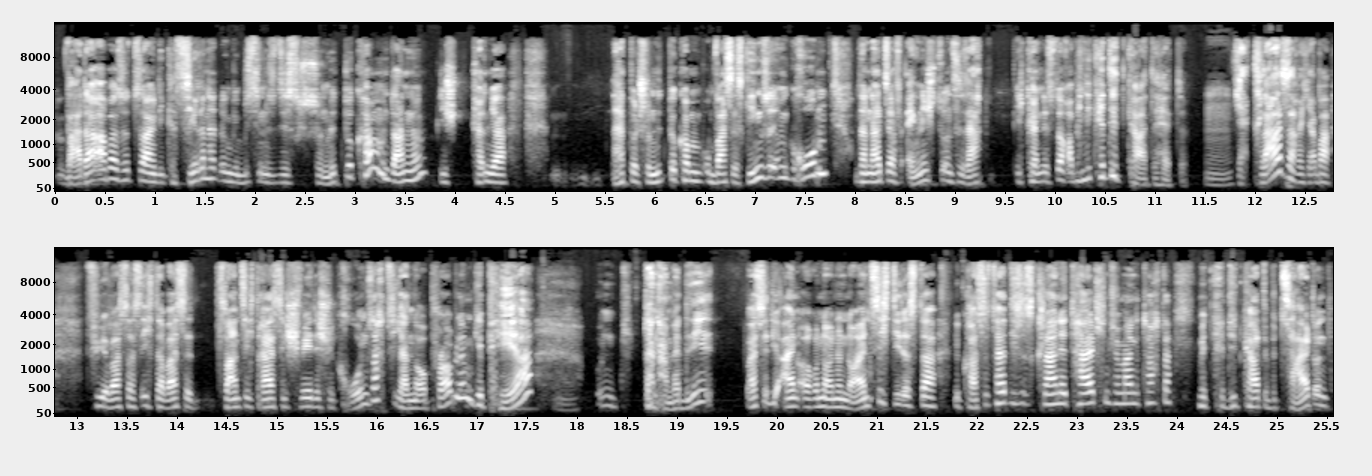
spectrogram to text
war da aber sozusagen die Kassiererin hat irgendwie ein bisschen das schon mitbekommen und dann, ne, die können ja, hat wohl schon mitbekommen, um was es ging so im Groben und dann hat sie auf Englisch zu uns gesagt, ich könnte es doch, ob ich eine Kreditkarte hätte. Mhm. Ja klar, sage ich, aber für was weiß ich, da weißt du, 20, 30 schwedische Kronen, sagt sie, ja no problem, gib her. Mhm. Und dann haben wir die weißt du, die 1,99 Euro, die das da gekostet hat, dieses kleine Teilchen für meine Tochter, mit Kreditkarte bezahlt und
